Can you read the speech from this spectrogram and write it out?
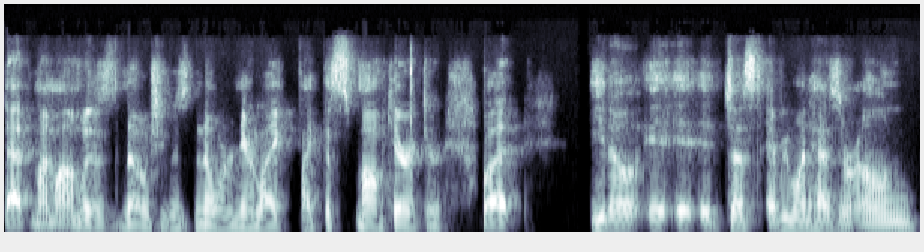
that my mom was no she was nowhere near like like this mom character but you know it, it, it just everyone has their own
